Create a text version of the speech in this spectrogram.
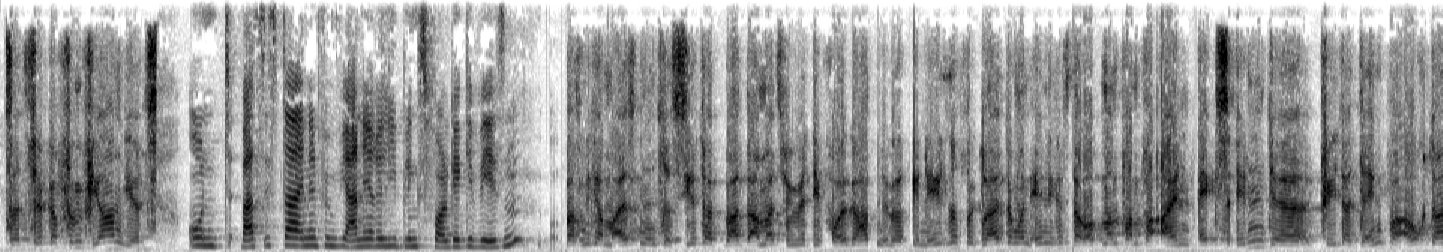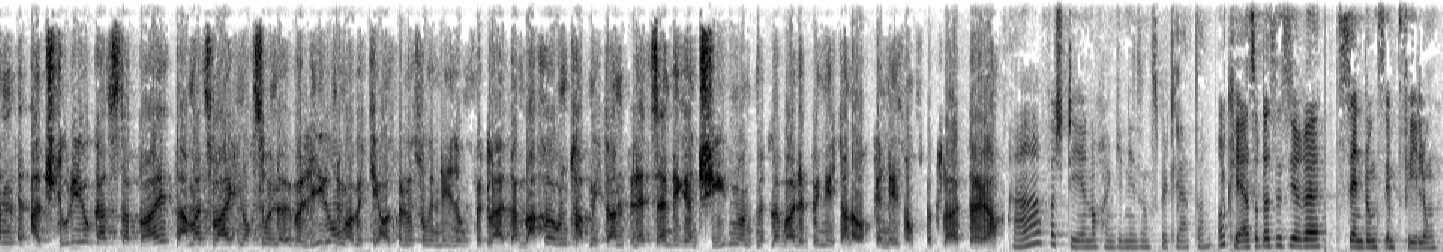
Seit circa fünf Jahren jetzt. Und was ist da in den fünf Jahren Ihre Lieblingsfolge gewesen? Was mich am meisten interessiert hat, war damals, wie wir die Folge hatten über Genesungsbegleitung und ähnliches. Der Obmann vom Verein Ex-In, der Peter Denk, war auch dann als Studiogast dabei. Damals war ich noch so in der Überlegung, ob ich die Ausbildung zum Genesungsbegleiter mache und habe mich dann letztendlich entschieden und mittlerweile bin ich dann auch Genesungsbegleiter, ja. Ah, verstehe, noch ein Genesungsbegleiter. Okay, also das ist Ihre Sendungsempfehlung.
